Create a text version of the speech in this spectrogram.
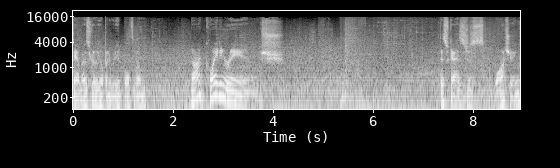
Damn, I was really hoping it would hit both of them. Not quite in range. This guy's just watching.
